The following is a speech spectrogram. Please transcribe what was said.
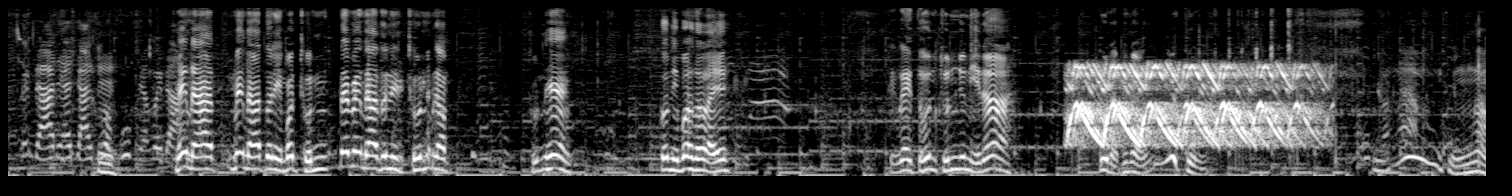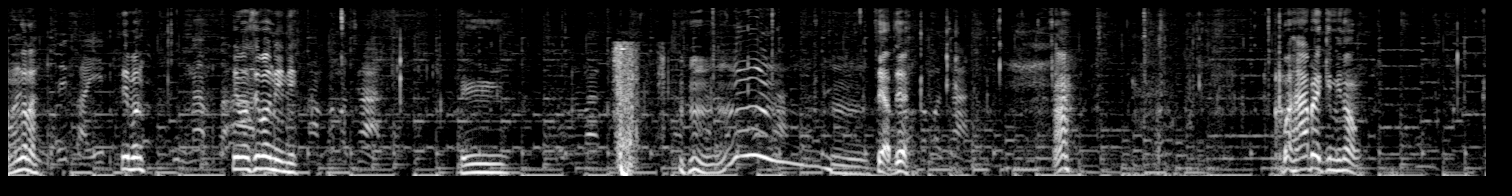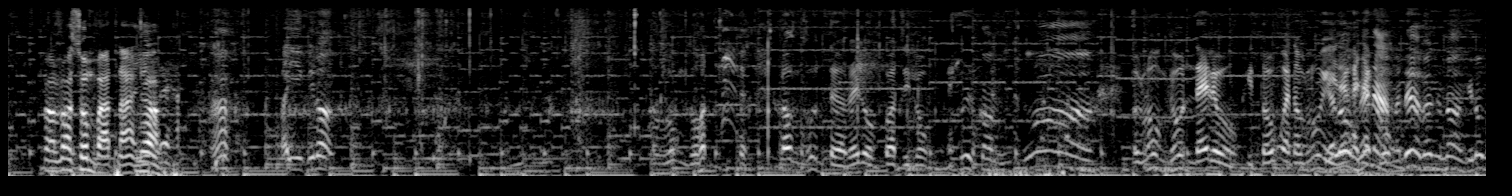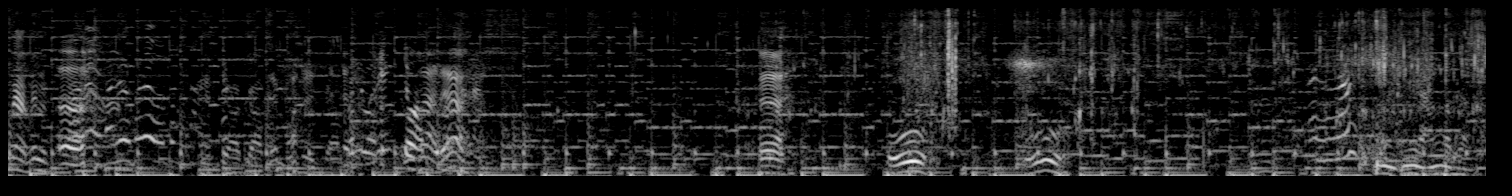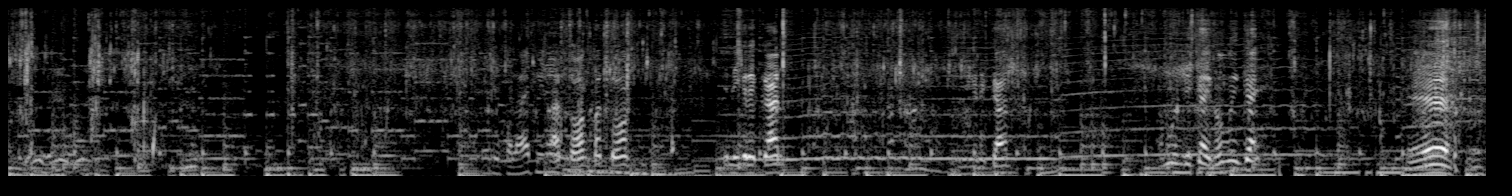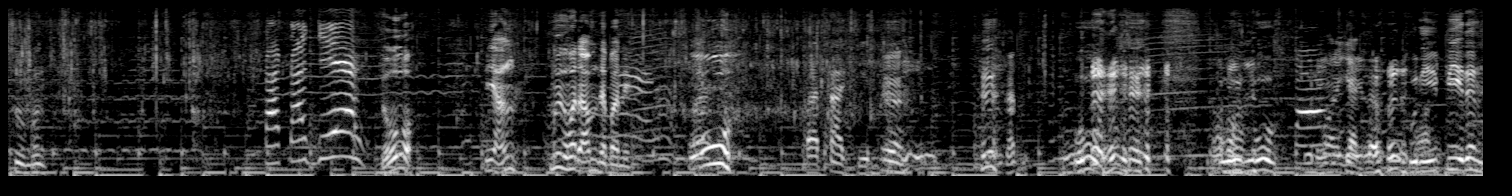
แมงดาเนี่ยอาจารย์กองกุ้งยังไม่ดาแม่งดาแม่งดาตัวนี้บ่ฉุน แต่แม่งดาตัวนี้ฉุนครับ ฉุนแห้ง ตัวนี้บ่เท่าไหร่ถึงได้ตุนฉุนอยู่นี่เด้อพูดอะพี่น้องอุ้ยกุ้งอื้องามเหมือนกันนะใสที่มึงๆกุ้งน้ำสะอาดที่มึงที่มึงนี่นี่น้ำธรรมชาติเฮ้ยมากอื้อหือเสียบเด้อธรรมชาติฮะ มาหาไปกินพี่น้องรอรอส้มบาทนะเนี่ยไปอีกพี่น้องลงทุนลงทุนเติมได้ลูกก่อนสิลงมือกล้องว้าต้องลงทุนได้ลูกกี่ต้มก็ต้องลุยอย่าลได้งก็แม่จะน้ำลมันงเด้อเบิ่งน้องกี่ลงน้ำนั่นเออจอบเด้อเออโอ้ ปลาตองปลาตองที่นี่ก็ได้การนี่ก็ได้การเอามือใกล้ๆเขามือใกล้เออสู้มึงตาตาเจียนดูนี่หยังมือมาดำแต่บัดนี้โอ้ปลาท่ากินเออโอ้โอ้โหบ่อยากกูนี้ปีเด่น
